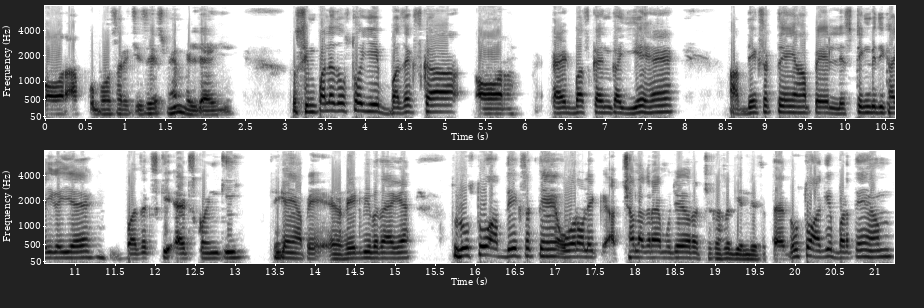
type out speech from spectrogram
और आपको बहुत सारी चीज़ें इसमें मिल जाएगी। तो सिंपल है दोस्तों, ये बजेक्स का और एड बस का इनका ये है। आप देख सकते हैं यहाँ पे लिस्टिंग भी दिखाई गई है बजेक्स की एड्स कॉइन की। ठीक है, यहाँ पे रेट भी बताया गया। तो दोस्तों, आप देख सकते हैं ओवरऑल एक अच्छा लग रहा है मुझे और अच्छा खासा गेम दे सकता है। दोस्तों, आगे बढ़ते हैं हम।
